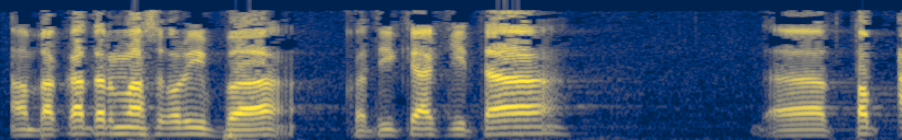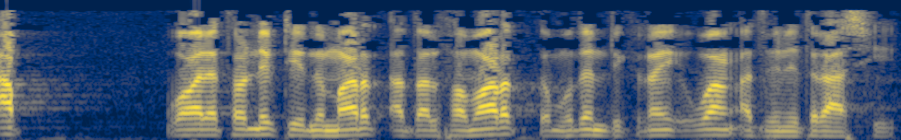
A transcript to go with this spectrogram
Apakah termasuk riba ketika kita uh, top up uang elektronik di Indomaret atau Alfamart kemudian dikenai uang administrasi.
